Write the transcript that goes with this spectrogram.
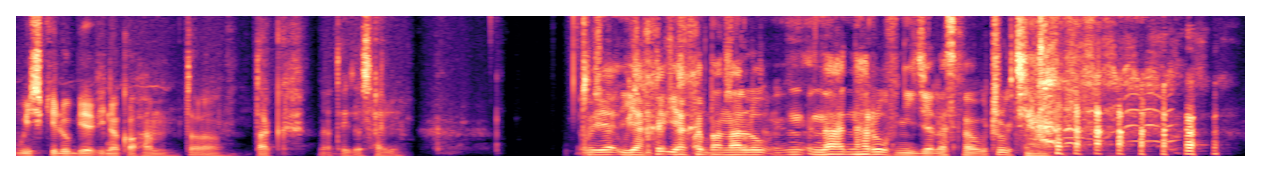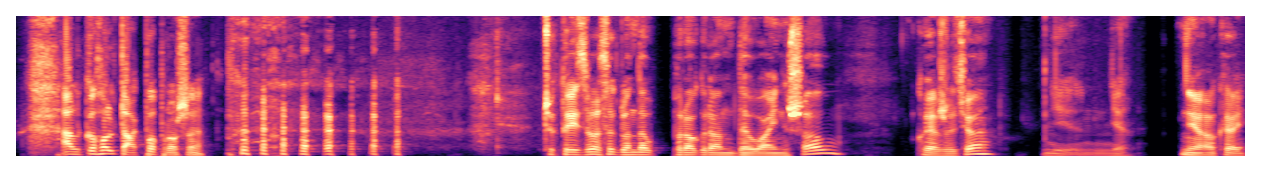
whisky lubię, wino kocham. To tak na tej zasadzie. To ja, ja, ja chyba na, lu- na, na równi dzielę swoje uczucia. Alkohol tak, poproszę. Czy ktoś z was oglądał program The Wine Show? Kojarzycie? Nie, nie. Nie, okej.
